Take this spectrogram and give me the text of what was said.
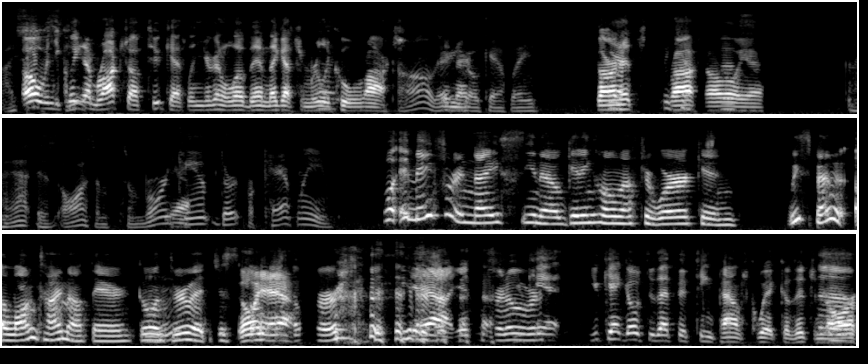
I Oh, when you clean it. them rocks off too, Kathleen, you're gonna love them. They got some really cool rocks. Oh, there in you there. go, Kathleen. Garnets, Yeah, rocks. Oh yeah. That is awesome. Some roaring Yeah. camp dirt for Kathleen. Well, it made for a nice, you know, getting home after work, and we spent a long time out there going Mhm. through it. Just Oh, over yeah. over. Yeah, it's, over and over. You can't, you can't go through that 15 pounds quick because it's No. gnar.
